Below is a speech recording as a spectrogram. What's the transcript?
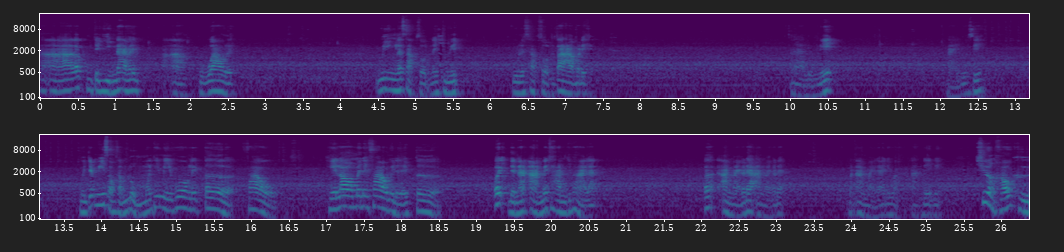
อ่าแล้วกูจะยิงได้ไหมอ่ากูว้าวเลย วิ่งและสับสนในชีวิต กูเลยสับสนตามมาดิอ่าหลุมนี้ ไหนดูสิเหมือนจะมีสองสามหลุมมั้งที่มีพวกเลกเตอร์เฝ้า เฮลลไม่ได้เฝ้ามีแต่เลกเตอร์เอ้ยเดี๋ยวนะอ่านไม่ทันที่หายแล้วเอออ่านใหม่ก็ได้อ่านใหม่ก็ได้ มันอ่านใหม่ได้นี่หว่าอ่านนี่นี่ชื่อของเขาคือ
